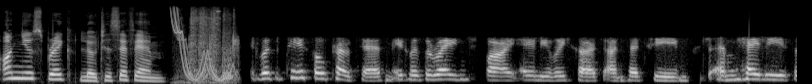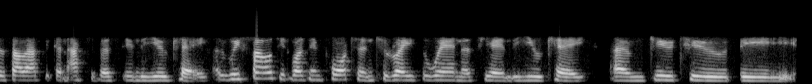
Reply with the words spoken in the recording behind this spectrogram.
on Newsbreak, Lotus FM. It was a peaceful protest. It was arranged by Ailey Rickert and her team. Um, Haley is a South African activist in the UK. We felt it was important to raise awareness here in the UK um, due to the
